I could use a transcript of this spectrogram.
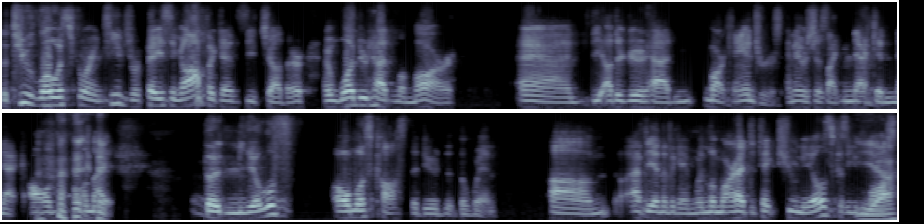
the two lowest scoring teams were facing off against each other, and one dude had Lamar and the other dude had Mark Andrews, and it was just like neck and neck all, all night. The kneels almost cost the dude the, win. Um, at the end of the game, when Lamar had to take two kneels because he yeah. lost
